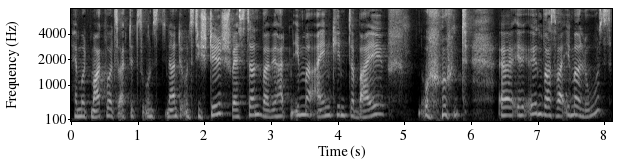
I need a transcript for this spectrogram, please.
Helmut Markwort sagte zu uns, nannte uns die Stillschwestern, weil wir hatten immer ein Kind dabei und äh, irgendwas war immer los.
